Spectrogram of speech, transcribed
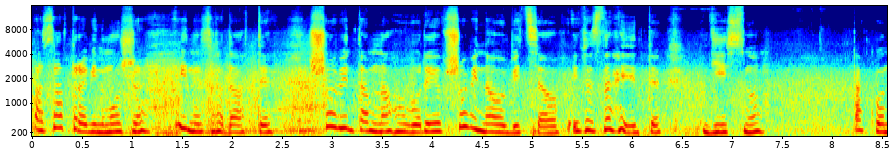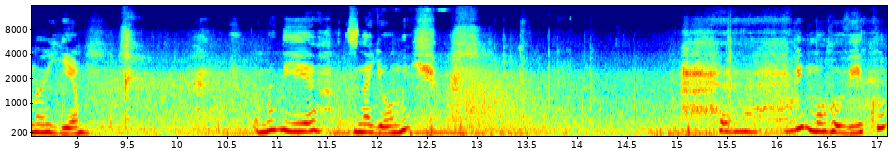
А завтра він може і не згадати, що він там наговорив, що він наобіцяв. І ви знаєте, дійсно, так воно є. У мене є знайомий. Він мого віку.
